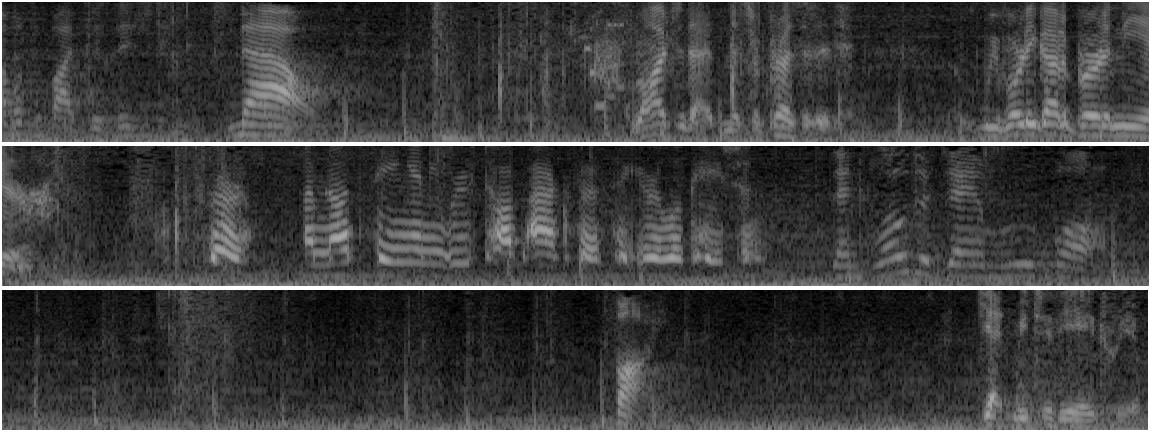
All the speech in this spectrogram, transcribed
A to my position. Now! Roger that, Mr. President. We've already got a bird in the air. Sir, I'm not seeing any rooftop access at your location. Then blow the damn roof off. Fine. Get me to the atrium.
